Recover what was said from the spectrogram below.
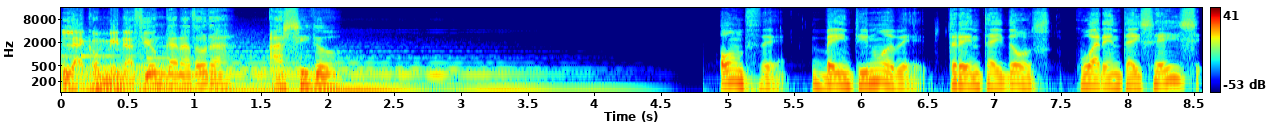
la combinación ganadora ha sido 11, 29, 32, 46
